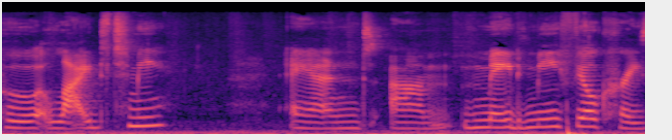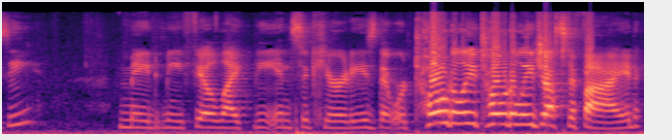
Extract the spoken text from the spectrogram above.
who lied to me and um, made me feel crazy, made me feel like the insecurities that were totally, totally justified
